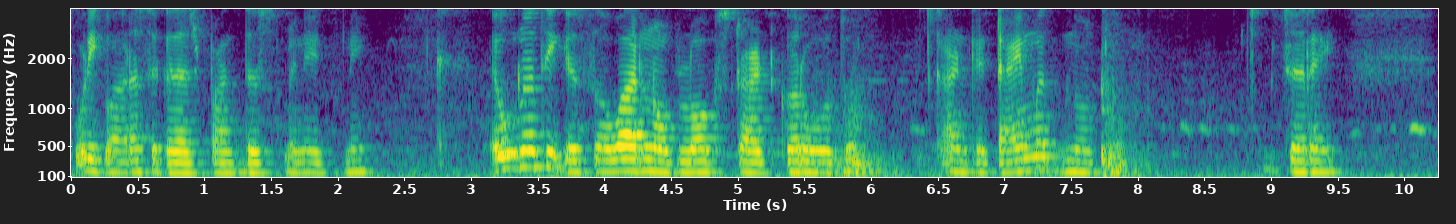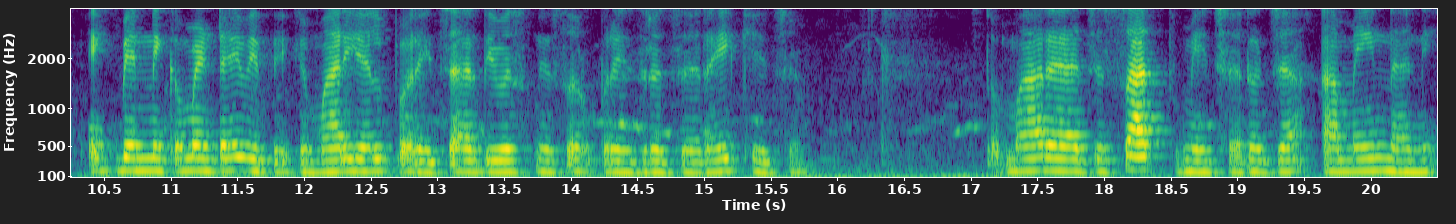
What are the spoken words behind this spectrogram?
થોડીક વાર હશે કદાચ પાંચ દસ મિનિટની. એવું નથી કે સવારનો બ્લોગ સ્ટાર્ટ કરવો હતો, કારણ કે ટાઈમ જ નહોતો. જરાય. એક બેનની કમેન્ટ આવી હતી કે, મારી હેલ્પરે ચાર દિવસની સરપ્રાઈઝ રજા રાખી છે. તો મારે આજે સાતમી છે રજા. આ મહિનાની.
